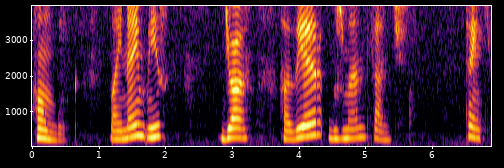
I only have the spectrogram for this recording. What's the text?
homework. My name is Ja. Javier Guzmán Sánchez. Thank you.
